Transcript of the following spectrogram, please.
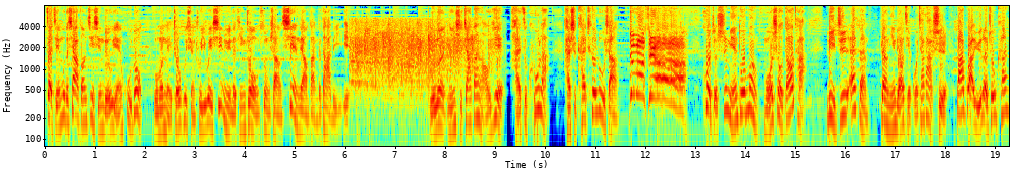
在节目的下方进行留言互动，我们每周会选出一位幸运的听众，送上限量版的大礼。无论您是加班熬夜、孩子哭了，还是开车路上，或者失眠多梦、魔兽 DOTA，荔枝 FM 让您了解国家大事、八卦娱乐周刊，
